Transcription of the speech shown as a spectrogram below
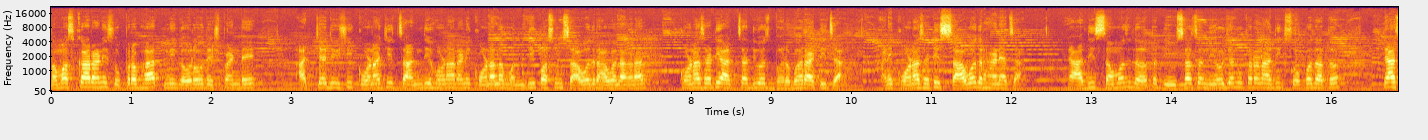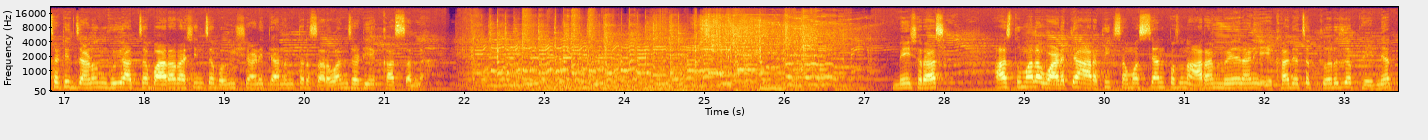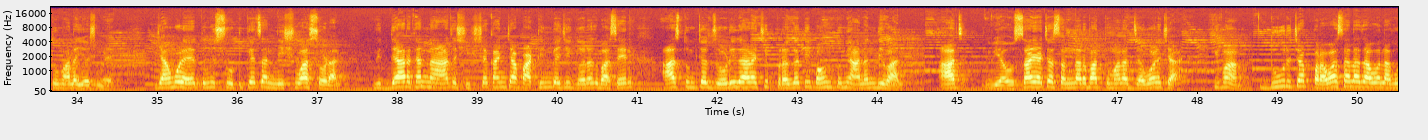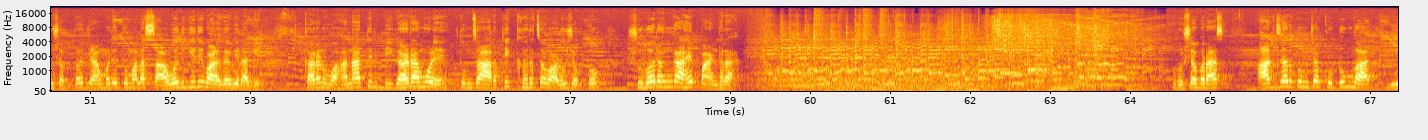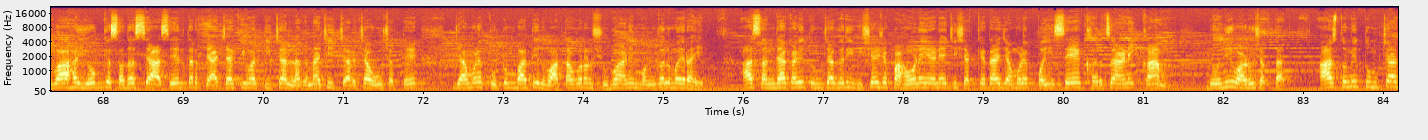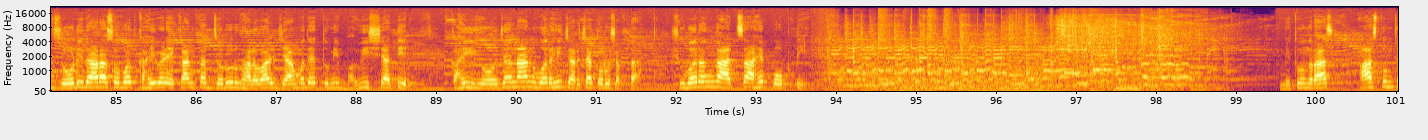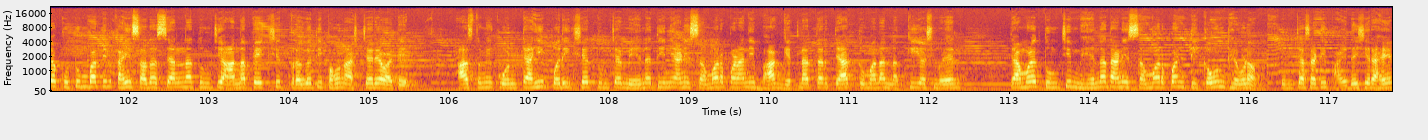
नमस्कार आणि सुप्रभात मी गौरव देशपांडे. आजच्या दिवशी कोणाची चांदी होणार आणि कोणाला मंदीपासून सावध राहावं लागणार? कोणासाठी आजचा दिवस भरभराटीचा आणि कोणासाठी सावध राहण्याचा? हे आधीच समजलं तर दिवसाचं नियोजन करणं अधिक सोपं जातं. त्यासाठीच जाणून घेऊया आजचं बारा राशींचं भविष्य आणि त्यानंतर सर्वांसाठी एक खास सल्ला. मेष रास आज तुम्हाला वाढत्या आर्थिक समस्यांपासून आराम मिळेल आणि एखाद्याचं कर्ज फेडण्यात तुम्हाला यश मिळेल. ज्यामुळे तुम्ही सुटकेचा निश्वास सोडाल. विद्यार्थ्यांना आज शिक्षकांच्या पाठिंब्याची गरज भासेल. आज तुमच्या जोडीदाराची प्रगती पाहून तुम्ही आनंदी व्हाल. आज व्यवसायाच्या संदर्भात तुम्हाला जवळच्या किंवा दूरच्या प्रवासाला जावं लागू शकतं. ज्यामध्ये तुम्हाला सावधगिरी बाळगावी लागेल. कारण वाहनातील बिघाडामुळे तुमचा आर्थिक खर्च वाढू शकतो. शुभ रंग आहे पांढरा. वृषभ रास आज जर तुमच्या कुटुंबात विवाह योग्य सदस्य असेल तर त्याच्या किंवा तिच्या लग्नाची चर्चा होऊ शकते ज्यामुळे कुटुंबातील वातावरण शुभ आणि मंगलमय राहील. आज संध्याकाळी तुमच्या घरी विशेष पाहुणे येण्याची शक्यता आहे ज्यामुळे पैसे खर्च आणि काम दोन्ही वाढू शकतात. आज तुम्ही तुमच्या जोडीदारासोबत काही वेळ एकांतात जरूर घालवाल ज्यामध्ये तुम्ही भविष्यातील काही योजनांवरही चर्चा करू शकता. शुभरंग आजचा आहे पोपटी. मिथुन रास आज तुमच्या कुटुंबातील काही सदस्यांना तुमची अनपेक्षित प्रगती पाहून आश्चर्य वाटेल. आज तुम्ही कोणत्याही परीक्षेत तुमच्या मेहनतीने आणि समर्पणाने भाग घेतला तर त्यात तुम्हाला नक्की यश मिळेल. त्यामुळे तुमची मेहनत आणि समर्पण टिकवून ठेवणं तुमच्यासाठी फायदेशीर आहे.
